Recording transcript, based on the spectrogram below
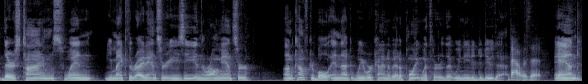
there's times when you make the right answer easy and the wrong answer uncomfortable and that we were kind of at a point with her that we needed to do that that was it and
